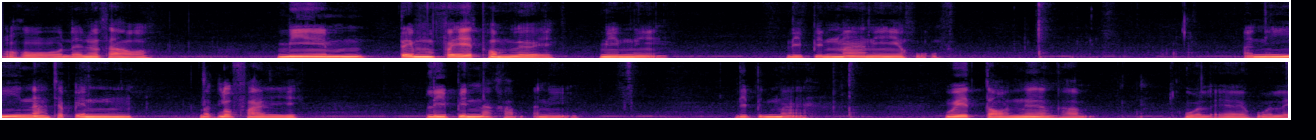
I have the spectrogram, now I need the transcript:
โอ้โห ไดโนเสาร์ มีมเต็มเฟซผมเลย มีมนี้ รีปรินมานี่โอ้โห อันนี้น่าจะเป็นนักรถไฟรีปรินนะครับ อันนี้ รีปรินมา เวทต่อเนื่องครับ หัวแลหัวแล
